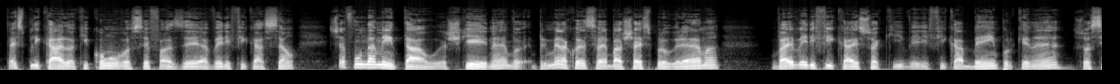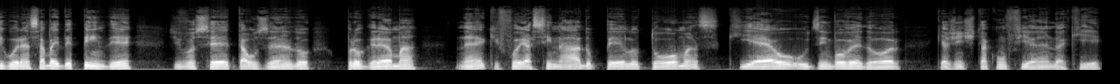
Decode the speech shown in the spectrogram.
está explicado aqui como você fazer a verificação. Isso é fundamental. Acho que, né? A primeira coisa você vai baixar esse programa, vai verificar isso aqui, verifica bem, porque né, sua segurança vai depender de você estar tá usando o programa né, que foi assinado pelo Thomas, que é o, desenvolvedor que a gente está confiando aqui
